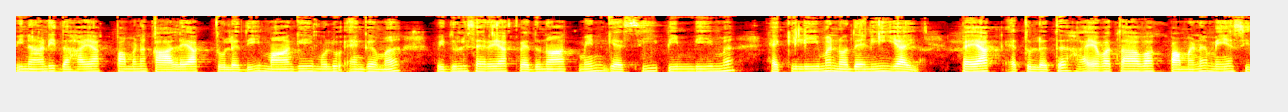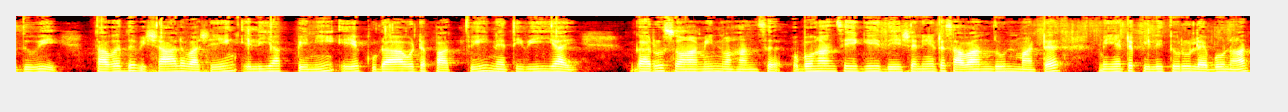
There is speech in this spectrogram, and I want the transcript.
විනාඩි 10ක් පමණ කාලයක් තුලදී මාගේ මුළු ඇඟම විදුලි සැරයක් වැදුනාක් මෙන් ගැස්සී පිම්බීම හැකිලිම නොදැනී යයි. පැයක් ඇතුළත 6 වතාවක් පමණ මෙය සිදුවේ. තවද විශාල වශයෙන් එලියක් පෙනී එය කුඩාවටපත් වී නැති වී යයි. ගරු ස්වාමින් වහන්ස ඔබ වහන්සේගේ දේශනාවට සවන් දුන් මට මෙයට පිළිතුරු ලැබුණත්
